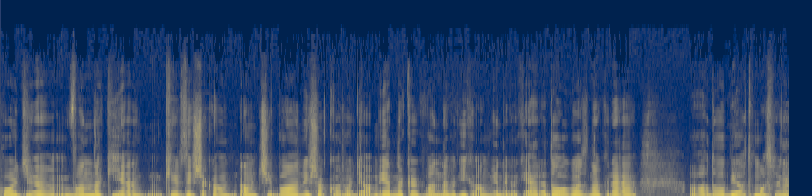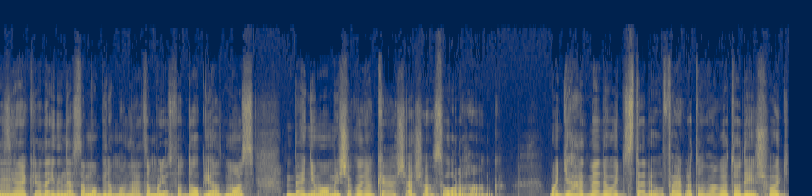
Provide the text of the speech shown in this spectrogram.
hogy vannak ilyen képzések Am- Amcsiban, és akkor, hogy a mérnökök vannak, akik hangmérnökök erre dolgoznak rá, a Dolby Atmos, meg az Mhm. ilyenekre, de én ezt a mobilomon látom, hogy ott van Dolby Atmos, benyomom, és akkor olyan kásásan szól a hang. Mondja hát mert hogy stereo felgatón hallgatod, és hogy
